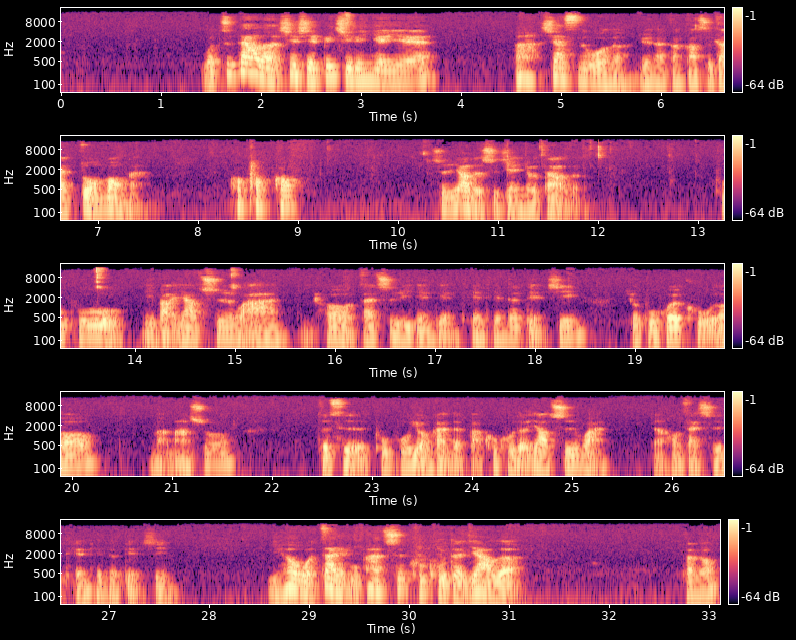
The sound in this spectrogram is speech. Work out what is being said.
我知道了，谢谢冰淇淋爷爷。啊，吓死我了！原来刚刚是在做梦啊！叩叩叩，吃药的时间又到了。噗噗，你把药吃完以后，再吃一点点甜甜的点心，就不会苦喽。妈妈说。这次噗噗勇敢的把苦苦的药吃完，然后再吃甜甜的点心。以后我再也不怕吃苦苦的药了。赞哦！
